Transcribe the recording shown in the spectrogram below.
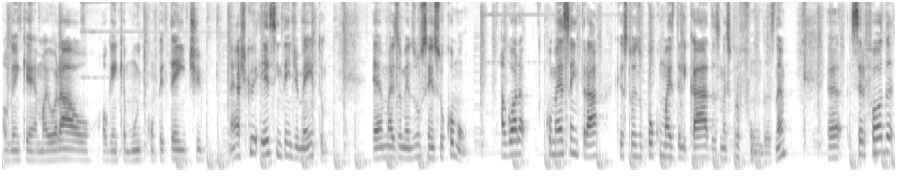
alguém que é maioral, alguém que é muito competente. Né? Acho que esse entendimento é mais ou menos um senso comum. Agora começa a entrar questões um pouco mais delicadas, mais profundas, né? É, ser foda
